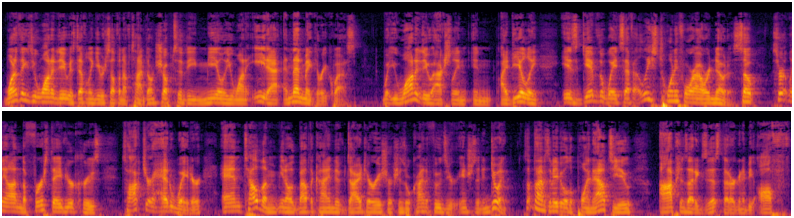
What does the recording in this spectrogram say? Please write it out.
one of the things you want to do is definitely give yourself enough time. Don't show up to the meal you want to eat at and then make the request. What you want to do, actually, in, in ideally, is give the wait staff at least 24 hour notice. So certainly on the first day of your cruise, talk to your head waiter and tell them, you know, about the kind of dietary restrictions or kind of foods you're interested in doing. Sometimes they may be able to point out to you options that exist that are going to be off,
